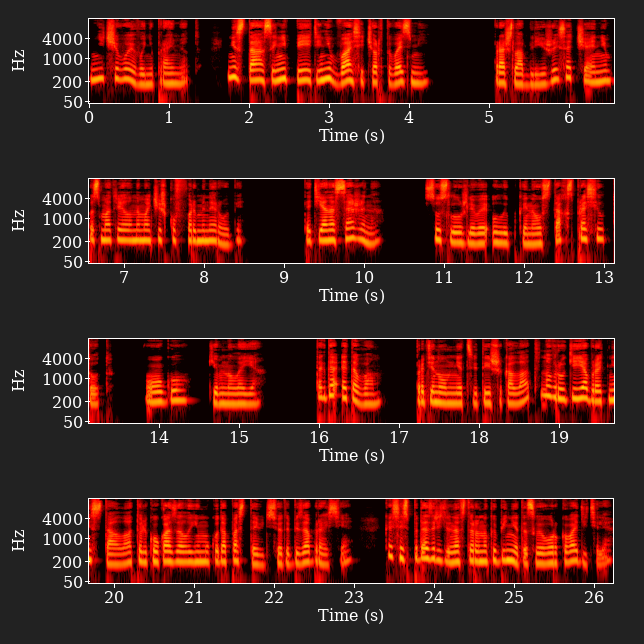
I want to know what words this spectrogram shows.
Ничего его не проймет. Ни Стас, и ни Петя, ни Вася, черт возьми. Прошла ближе и с отчаянием посмотрела на мальчишку в форменной робе. «Татьяна Сажина?» С услужливой улыбкой на устах спросил тот. «Ого», — кивнула я. «Тогда это вам». Протянул мне цветы и шоколад, но в руки я брать не стала, а только указала ему, куда поставить все это безобразие, косясь подозрительно в сторону кабинета своего руководителя.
